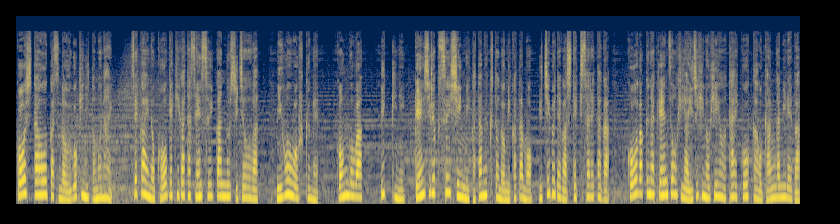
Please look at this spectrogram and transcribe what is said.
こうしたオーカスの動きに伴い、世界の攻撃型潜水艦の市場は、日本を含め、今後は、一気に原子力推進に傾くとの見方も一部では指摘されたが、高額な建造費や維持費の費用対効果を鑑みれば、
